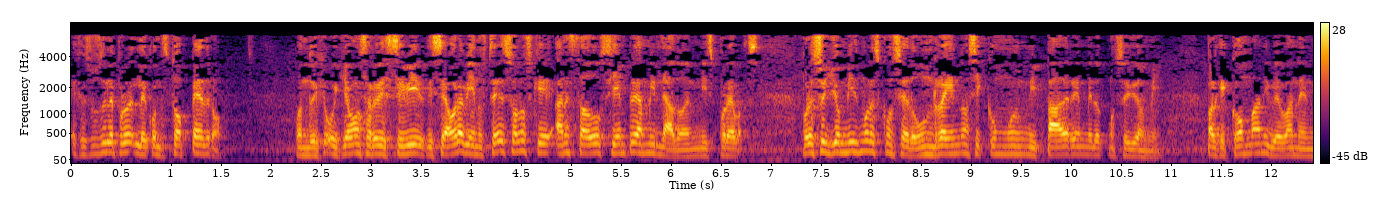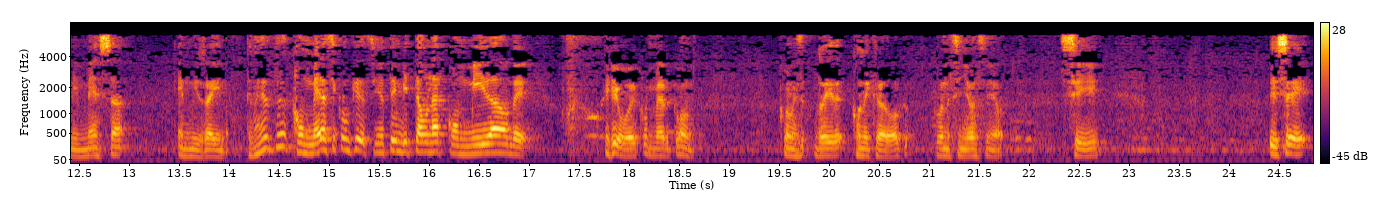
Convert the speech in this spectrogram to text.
Jesús le, le contestó a Pedro, cuando dijo, oye, ¿qué vamos a recibir? Dice, ahora bien, ustedes son los que han estado siempre a mi lado en mis pruebas. Por eso yo mismo les concedo un reino así como mi Padre me lo concedió a mí, para que coman y beban en mi mesa, en mi reino. ¿Te imaginas comer así como que el Señor te invita a una comida donde, oye, voy a comer con, con, el, rey- con el Creador, con el Señor, Señor? Sí. Dice,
